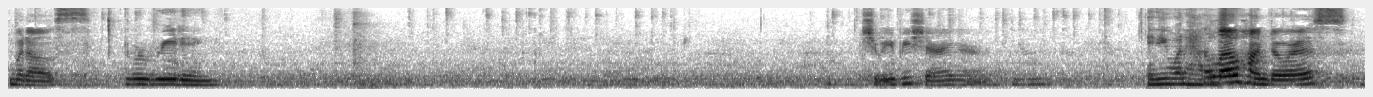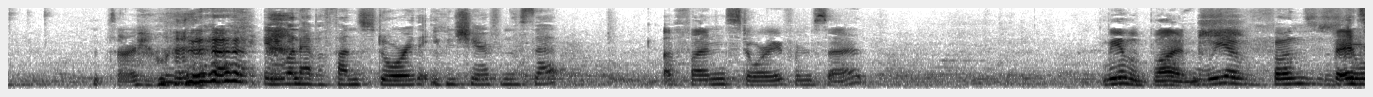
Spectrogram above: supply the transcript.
what else? We're reading. Should we be sharing our? Anyone have Hello, Honduras. Sorry. A, anyone have a fun story that you can share from the set? a fun story from set. We have a bunch. We have fun stories It's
